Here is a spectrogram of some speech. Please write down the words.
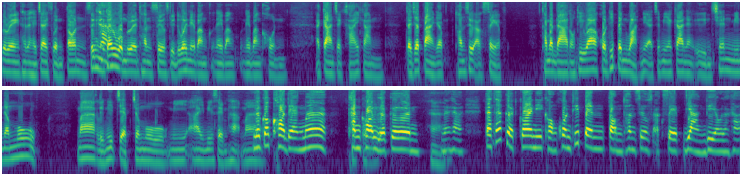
บริเวณทางเดินหายใจส่วนต้น ซึ่งมันค่ะก็รวมบริเวณทอนซิลอยู่ด้วยในบางในบางในบางคน อาการจะคล้ายกัน แต่จะต่างจากทอนซิลอักเสบธรรมดาตรงที่ว่าคนที่เป็นหวัดเนี่ยอาจจะมีอาการอย่างอื่น เช่น มีน้ำมูกมากหรือมีเจ็บจมูก มีไอมีเสมหะมาก แล้วก็คอแดงมาก คันคอเหลือเกินฮะ นะคะ แต่ถ้าเกิดกรณีของคนที่เป็นต่อมทอนซิลอักเสบอย่างเดียวล่ะคะ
